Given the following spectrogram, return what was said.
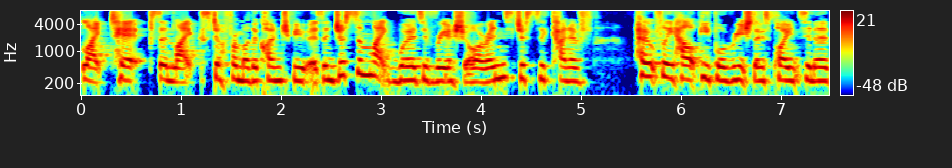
like tips and like stuff from other contributors and just some like words of reassurance just to kind of hopefully help people reach those points in a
